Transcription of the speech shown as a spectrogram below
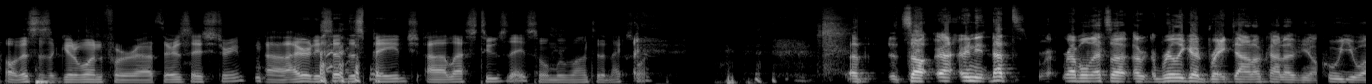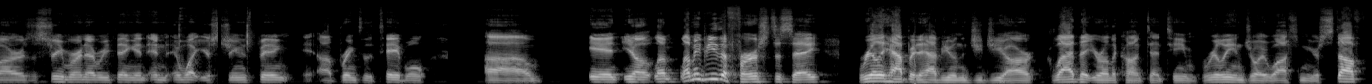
oh, this is a good one for uh, Thursday's stream. Uh, I already said this page uh, last Tuesday, so we'll move on to the next one. Uh, so uh, I mean that's Rebel. That's a, a really good breakdown of kind of you know who you are as a streamer and everything, and and, and what your streams bring uh, bring to the table. Um, and you know, let, let me be the first to say, really happy to have you in the GGR. Glad that you're on the content team. Really enjoy watching your stuff.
